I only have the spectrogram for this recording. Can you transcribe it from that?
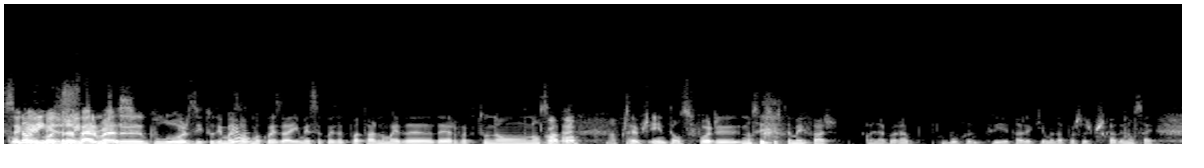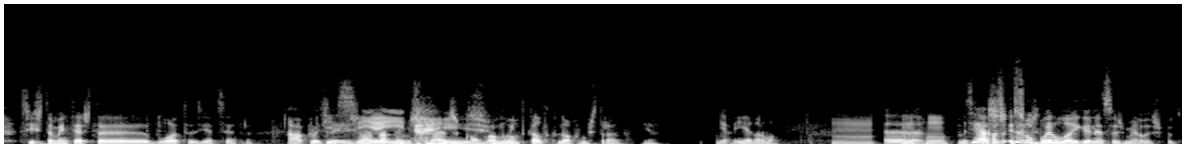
com não, e termos ervas. de bolores e tudo e mais alguma coisa. Há imensa coisa que pode estar no meio da, da erva que tu não, não sabes. Ok. Ok. Percebes? Então se for... eh, Não sei se isto também faz... Olha, agora a burra queria estar aqui a mandar postas de pescada, não sei. Se isto também testa bolotas e etc. Ah, pois Porque aí sim, já dá para aí misturar tens com cocó. muito caldo que não remisturado. Yeah. Yeah. E é normal. Uhum. Mas acaso, achas eu sou boa leiga nessas merdas. puto.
